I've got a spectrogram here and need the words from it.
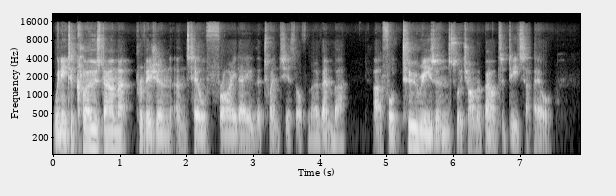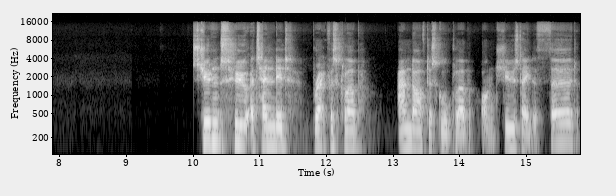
We need to close down that provision until Friday, the 20th of November, uh, for two reasons, which I'm about to detail. Students who attended Breakfast Club and After School Club on Tuesday the 3rd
